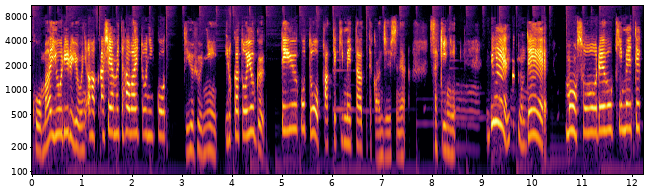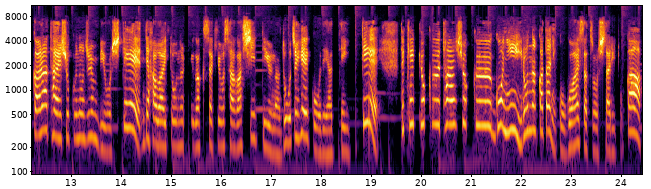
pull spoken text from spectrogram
こう舞い降りるように、あ、会社辞めてハワイ島に行こうっていうふうに、イルカと泳ぐっていうことをパッて決めたって感じですね。先に。で、なので、もうそれを決めてから退職の準備をして、で、ハワイ島の留学先を探しっていうのは同時並行でやっていって、で、結局退職後にいろんな方にこうご挨拶をしたりとか、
